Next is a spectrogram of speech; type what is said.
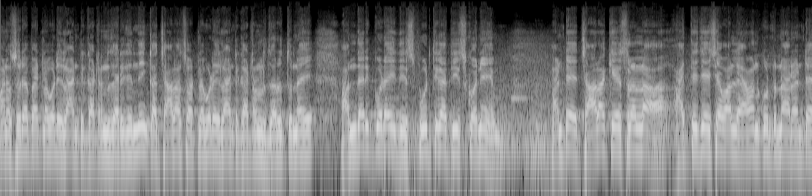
మన సూర్యాపేటలో కూడా ఇలాంటి ఘటన జరిగింది. ఇంకా చాలా చోట్ల కూడా ఇలాంటి ఘటనలు జరుగుతున్నాయి. అందరికి కూడా ఇది స్ఫూర్తిగా తీసుకొని అంటే చాలా కేసులలో హత్య చేసే వాళ్ళు ఏమనుకుంటున్నారంటే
